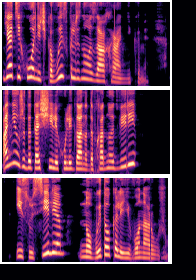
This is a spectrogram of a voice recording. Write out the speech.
я тихонечко выскользнула за охранниками. Они уже дотащили хулигана до входной двери и с усилием, но вытолкали его наружу.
